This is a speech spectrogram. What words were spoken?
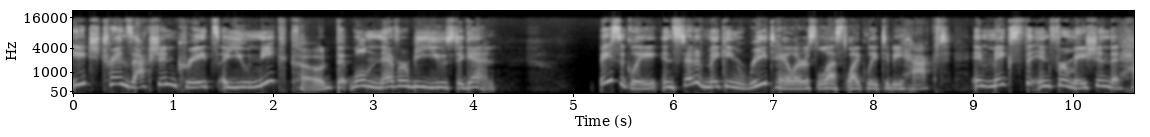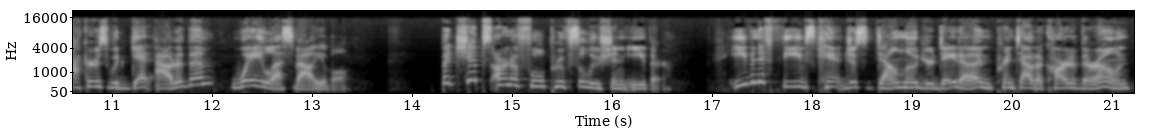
each transaction creates a unique code that will never be used again. Basically, instead of making retailers less likely to be hacked, it makes the information that hackers would get out of them way less valuable. But chips aren't a foolproof solution either. Even if thieves can't just download your data and print out a card of their own,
